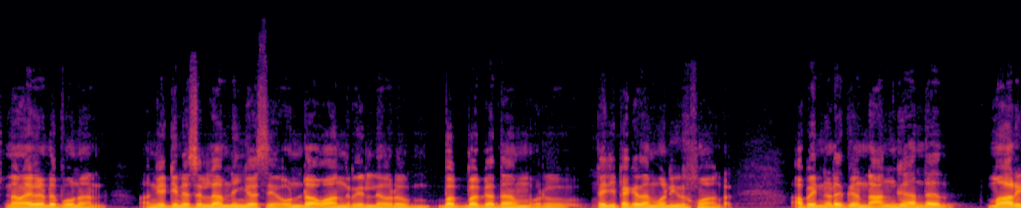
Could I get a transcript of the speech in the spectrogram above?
நான் அயர்லாண்டு போனேன். அங்கே கின்னஸ் எல்லாம் நீங்கள் ஒன்றா இல்லை ஒரு பக் பக்காக தான் ஒரு பெரிய பேக்கை தான் பண்ணிடுவாங்க அப்போ என்ன நடக்குதுன்னா அங்கே அந்த மாறி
